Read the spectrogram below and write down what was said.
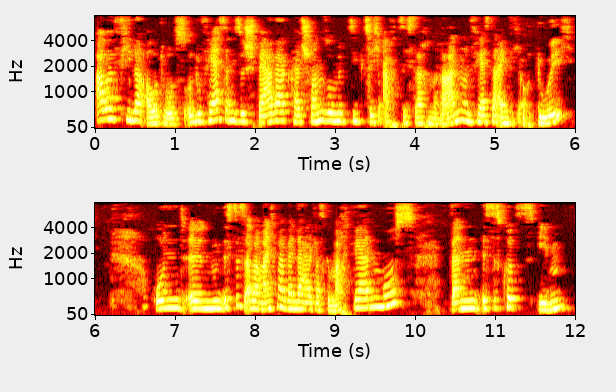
aber viele Autos. Und du fährst an dieses Sperrwerk halt schon so mit 70, 80 Sachen ran und fährst da eigentlich auch durch. Und äh, nun ist es aber manchmal, wenn da halt was gemacht werden muss, dann ist es kurz eben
